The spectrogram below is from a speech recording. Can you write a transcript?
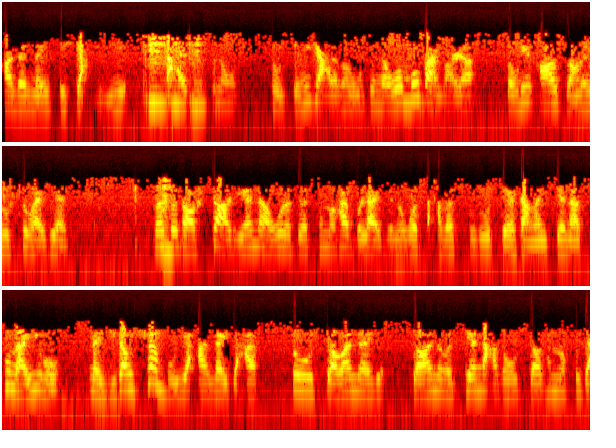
还在那一次下雨，下一次可能受惊吓了，我现在我没办法了，兜里好像装了有十块钱。那都到十二点了，我说这他们还不来，就那我打个出租车上俺姐那，从那以后，那一张全部压来家，都叫俺那叫俺那个姐拿走，叫他们回家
